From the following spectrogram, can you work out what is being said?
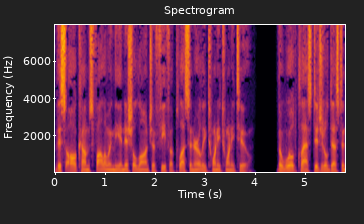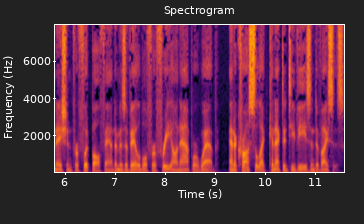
This all comes following the initial launch of FIFA Plus in early 2022. The world class digital destination for football fandom is available for free on app or web, and across select connected TVs and devices.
